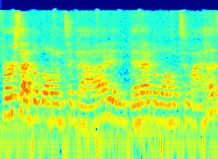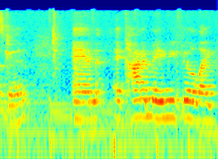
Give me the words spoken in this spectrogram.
first I belong to God and then I belong to my husband. And it kind of made me feel like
